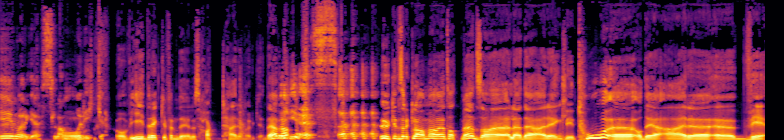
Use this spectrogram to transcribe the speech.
i Norges land og Og- rike. Og vi drikker fremdeles hardt her i Norge. Det er bra. Yes! Ukens reklame har jeg tatt med, så, eller det er egentlig to, eh, og det er eh,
